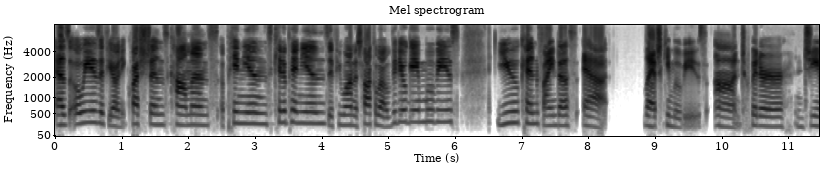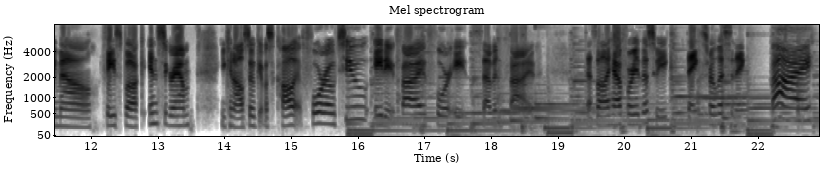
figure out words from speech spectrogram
As always, if you have any questions, comments, opinions, kid opinions, if you want to talk about video game movies, you can find us at Latchkey Movies on Twitter, Gmail, Facebook, Instagram. You can also give us a call at 402 885 4875. That's all I have for you this week. Thanks for listening. Bye.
